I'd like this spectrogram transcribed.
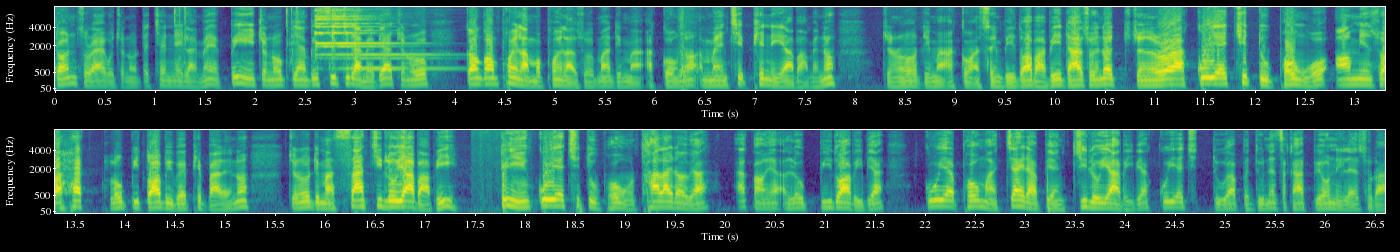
done ဆိုတာကိုကျွန်တော်တစ်ချက်နှိပ်လိုက်မယ်ပြီးရင်ကျွန်တော်ပြန်ပြီးစစ်ကြည့်လိုက်မယ်ဗျာကျွန်တော်တို့ကောင်းကောင်းဖွင့်လာမဖွင့်လာဆိုမှဒီမှာအကုန်တော့အမှန်ချစ်ဖြစ်နေရပါမယ်เนาะ ကျွန်တော်တို့ဒီမှာအကောင်အဆင်ပြေသွားပါပြီဒါဆိုရင်တော့ကျွန်တော်တို့ကကိုယ့်ရဲ့ချစ်သူဖုန်းကိုအောင်မြင်စွာ hack လုပ်ပြီးသွားပြီပဲဖြစ်ပါတယ်เนาะကျွန်တော်တို့ဒီမှာစာကြည့်လို့ရပါပြီပြီးရင်ကိုယ့်ရဲ့ချစ်သူဖုန်းကိုထားလိုက်တော့ဗျာအကောင်ရဲ့အလုပ်ပြီးသွားပြီဗျာကိုယ့်ရဲ့ဖုန်းမှာကြိုက်တာပြန်ကြည့်လို့ရပြီဗျာကိုယ့်ရဲ့ချစ်သူကဘယ်သူနဲ့စကားပြောနေလဲဆိုတာ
